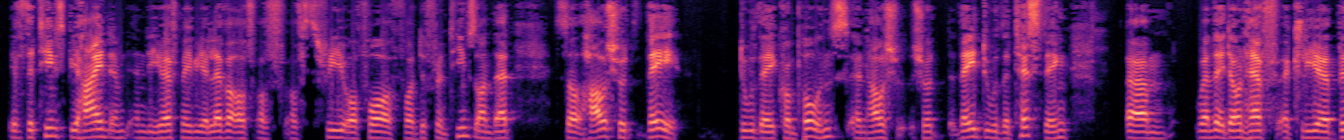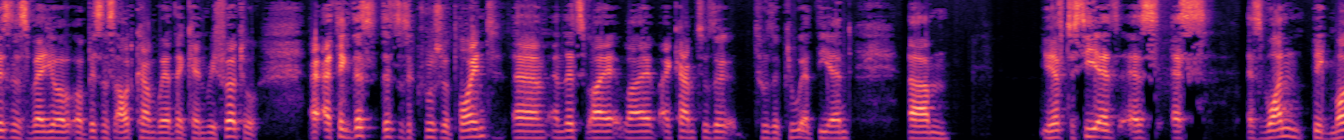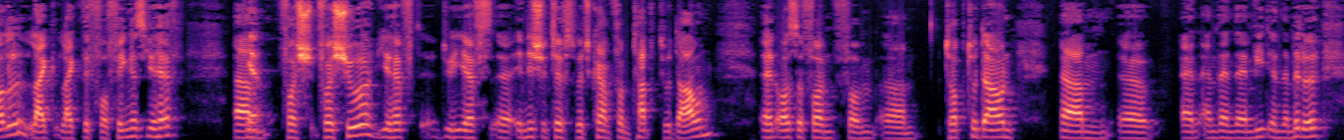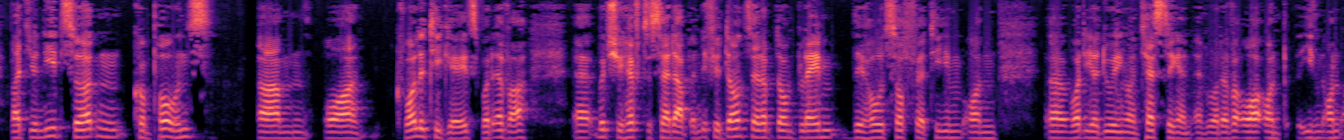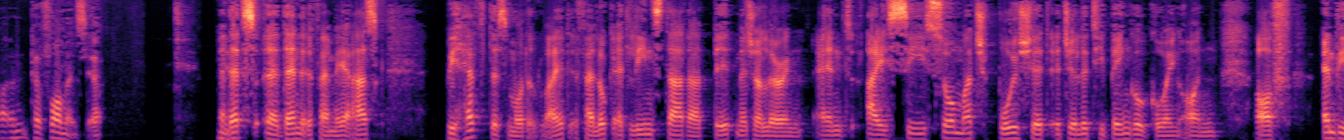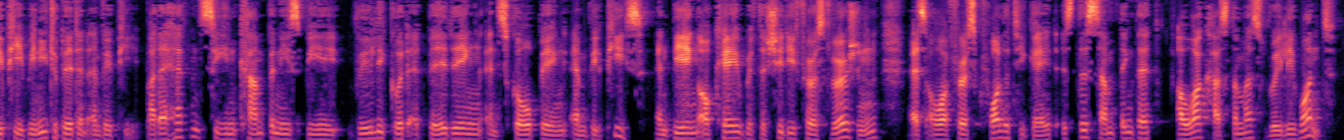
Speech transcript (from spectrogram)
if the teams behind and, and you have maybe a level of, of, of three or four for different teams on that, so how should they do their components and how sh- should they do the testing um, when they don't have a clear business value or business outcome where they can refer to? I, think this this is a crucial point, um, and that's why why I come to the to the clue at the end. Um, you have to see as as as as one big model, like like the four fingers you have. Um, yeah. For for sure, you have do you have uh, initiatives which come from top to down, and also from from um, top to down, um, uh, and and then they meet in the middle. But you need certain components um, or quality gates, whatever, uh, which you have to set up. And if you don't set up, don't blame the whole software team on uh, what you're doing on testing and, and whatever, or on even on, on performance. Yeah. And that's uh, then, if I may ask, we have this model, right? If I look at lean startup, build, measure, learn, and I see so much bullshit agility bingo going on of MVP. We need to build an MVP, but I haven't seen companies be really good at building and scoping MVPs and being okay with the shitty first version as our first quality gate. Is this something that our customers really want?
